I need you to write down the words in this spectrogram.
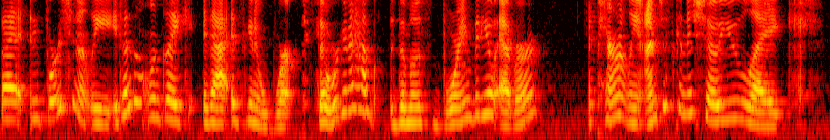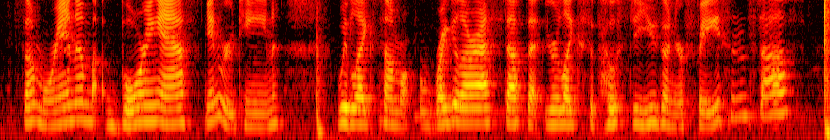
But unfortunately, it doesn't look like that is to work. So we're to have the most boring video ever. Apparently, I'm just to show you like some random boring ass skin routine with like some regular ass stuff that you're like supposed to use on your face and stuff.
